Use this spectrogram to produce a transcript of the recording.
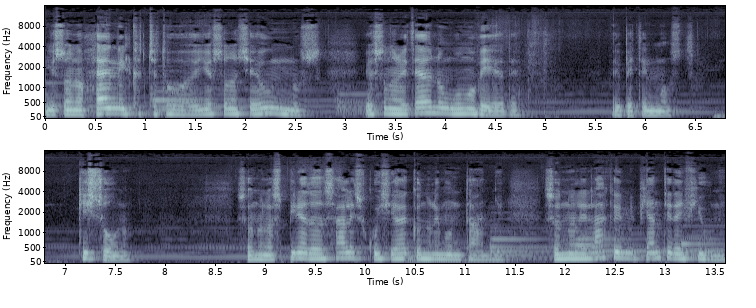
Io sono Hen il cacciatore, io sono Cerunnus, io sono l'eterno uomo verde, ripete il mostro. Chi sono? Sono la spina dorsale su cui si reggono le montagne, sono le lacrime piante dai fiumi,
